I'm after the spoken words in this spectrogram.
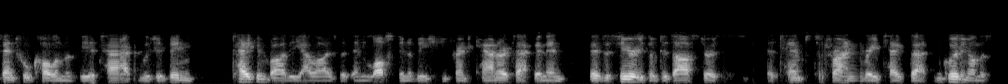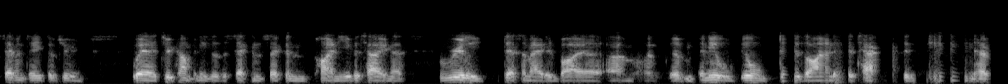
central column of the attack, which had been taken by the Allies but then lost in a Vichy French counterattack. And then there's a series of disastrous attempts to try and retake that, including on the 17th of June, where two companies of the second second Pioneer Battalion are really decimated by a, um, a, an ill ill designed attack that didn't have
